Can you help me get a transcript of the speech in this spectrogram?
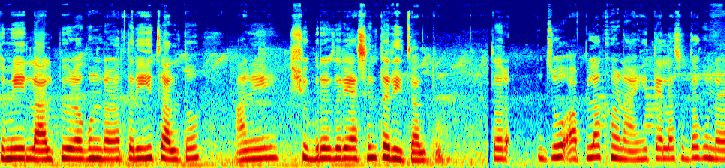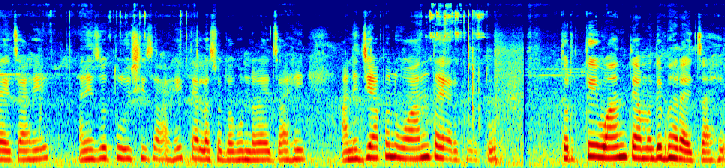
तुम्ही लाल पिवळा गुंडाळा तरीही चालतो आणि शुभ्र जरी असेल तरीही चालतो. तर जो आपला खण आहे त्यालासुद्धा गुंडाळायचा आहे. आणि जो तुळशीचा आहे त्यालासुद्धा गुंडाळायचा आहे. आणि जे आपण वाण तयार करतो तर ते वाण त्यामध्ये भरायचं आहे.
